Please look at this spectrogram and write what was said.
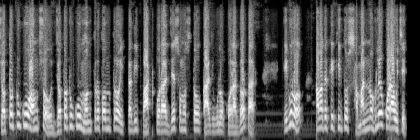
যতটুকু অংশ, যতটুকু মন্ত্রতন্ত্র ইত্যাদি পাঠ করা, যে সমস্ত কাজগুলো করা দরকার, এগুলো আমাদেরকে কিন্তু সামান্য হলেও করা উচিত।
